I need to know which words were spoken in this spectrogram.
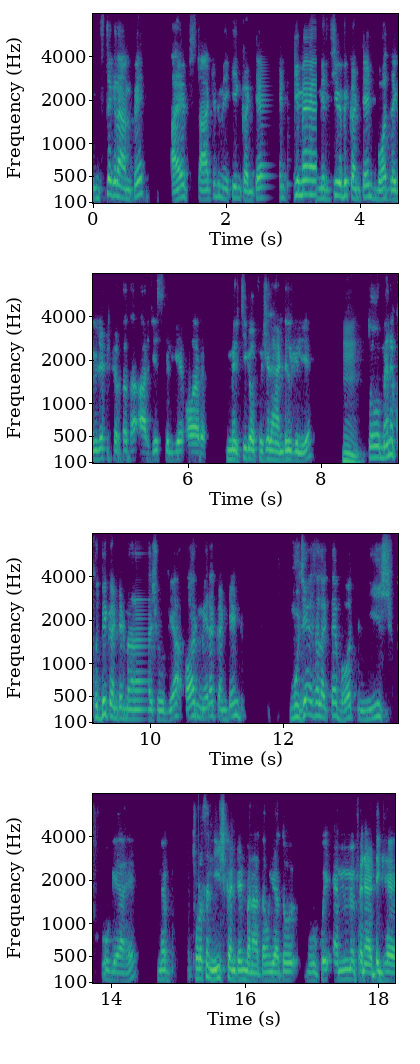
इंस्टाग्राम पे आई स्टार्टेड मेकिंग कंटेंट कि मैं मिर्ची में भी कंटेंट बहुत रेगुलेट करता था आरजीएस के लिए और मिर्ची के ऑफिशियल हैंडल के लिए hmm. तो मैंने खुद भी कंटेंट बनाना शुरू किया और मेरा कंटेंट मुझे ऐसा लगता है बहुत नीच हो गया है मैं थोड़ा सा नीच कंटेंट बनाता हूँ या तो वो कोई एम एम फेनेटिक है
